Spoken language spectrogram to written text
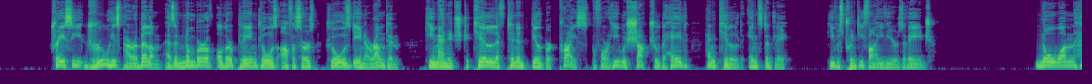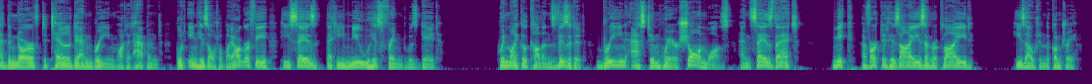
Treacy drew his parabellum as a number of other plainclothes officers closed in around him. He managed to kill Lieutenant Gilbert Price before he was shot through the head and killed instantly. He was 25 years of age. No one had the nerve to tell Dan Breen what had happened, but in his autobiography, he says that he knew his friend was dead. When Michael Collins visited, Breen asked him where Sean was, and says that Mick averted his eyes and replied, He's out in the country.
